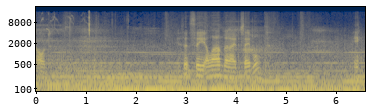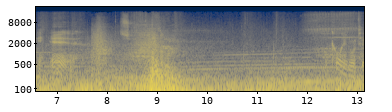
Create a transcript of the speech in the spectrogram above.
Odd. Is that the alarm that I disabled? Coin or two.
